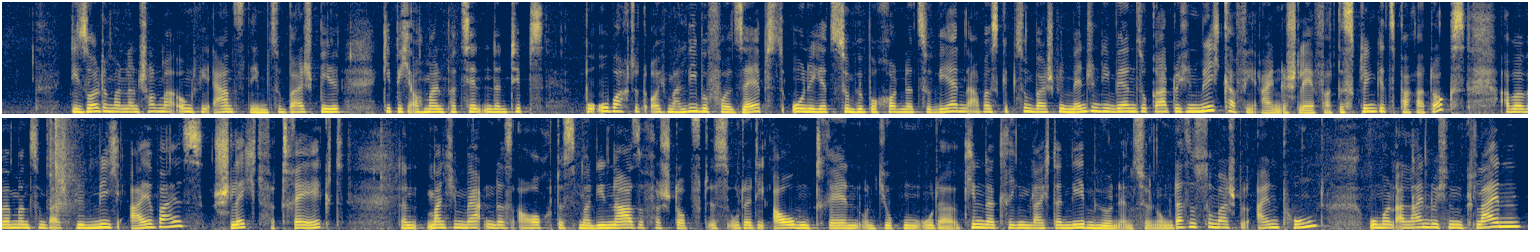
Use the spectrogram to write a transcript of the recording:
die sollte man dann schon mal irgendwie ernst nehmen. Zum Beispiel gebe ich auch meinen Patienten dann Tipps, beobachtet euch mal liebevoll selbst, ohne jetzt zum Hypochonder zu werden. Aber es gibt zum Beispiel Menschen, die werden sogar durch einen Milchkaffee eingeschläfert. Das klingt jetzt paradox, aber wenn man zum Beispiel Milcheiweiß schlecht verträgt, dann manche merken das auch, dass man die Nase verstopft ist oder die Augen tränen und jucken oder Kinder kriegen leichter Nebenhöhlenentzündungen. Das ist zum Beispiel ein Punkt, wo man allein durch einen kleinen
